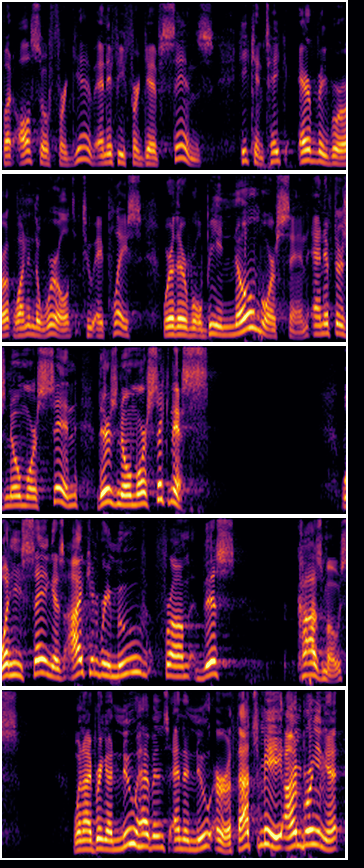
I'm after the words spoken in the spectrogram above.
but also forgive. And if he forgives sins, he can take everyone in the world to a place where there will be no more sin. And if there's no more sin, there's no more sickness. What he's saying is, I can remove from this cosmos when I bring a new heavens and a new earth. That's me, I'm bringing it.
